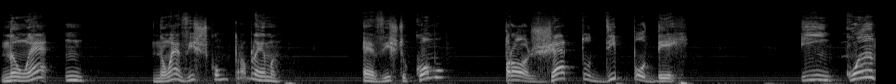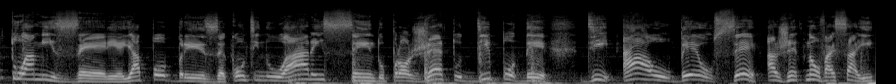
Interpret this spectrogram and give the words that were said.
não é um não é visto como problema. É visto como projeto de poder. E enquanto a miséria e a pobreza continuarem sendo projeto de poder de A ou B ou C, a gente não vai sair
